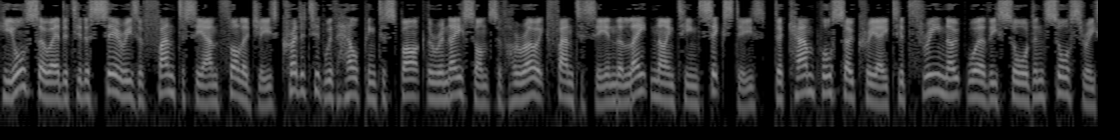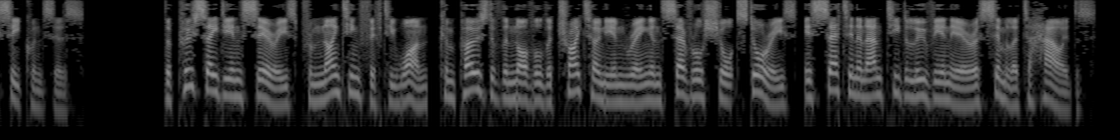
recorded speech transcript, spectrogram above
He also edited a series of fantasy anthologies credited with helping to spark the renaissance of heroic fantasy in the late 1960s. De Camp also created three noteworthy sword and sorcery sequences. The Pusadian series from 1951, composed of the novel The Tritonian Ring and several short stories, is set in an antediluvian era similar to Howard's.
